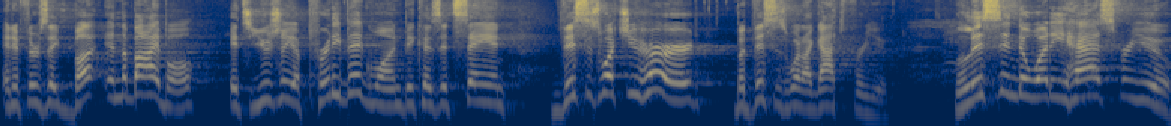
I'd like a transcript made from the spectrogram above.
And if there's a but in the Bible, it's usually a pretty big one because it's saying, this is what you heard, but this is what I got for you. Listen to what He has for you.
